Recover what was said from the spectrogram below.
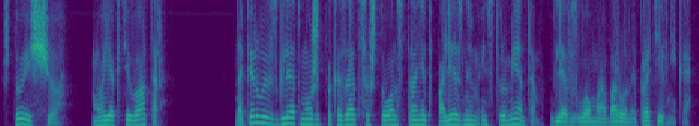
Что еще? Мой активатор? На первый взгляд может показаться, что он станет полезным инструментом для взлома обороны противника –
